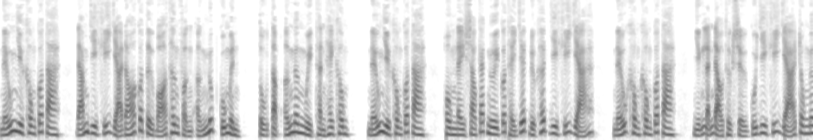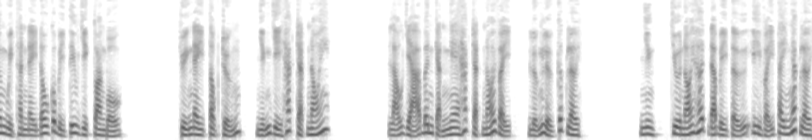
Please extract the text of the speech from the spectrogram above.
Nếu như không có ta, đám di khí giả đó có từ bỏ thân phận ẩn nút của mình, tụ tập ở Ngân Nguyệt Thành hay không? Nếu như không có ta, hôm nay sao các ngươi có thể giết được hết di khí giả? Nếu không không có ta, những lãnh đạo thực sự của di khí giả trong Ngân Nguyệt Thành này đâu có bị tiêu diệt toàn bộ. Chuyện này tộc trưởng, những gì Hắc Trạch nói. Lão giả bên cạnh nghe Hắc Trạch nói vậy, lưỡng lự cất lời. Nhưng, chưa nói hết đã bị tử y vẫy tay ngắt lời.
